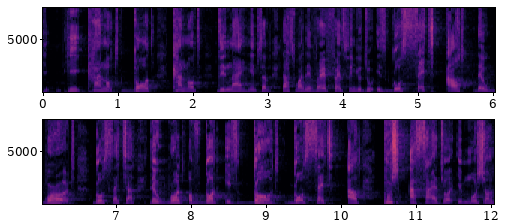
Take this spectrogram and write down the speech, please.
He, he, cannot, God cannot deny himself. That's why the very first thing you do is go search out the word. Go search out the word of God is God. Go search out, push aside your emotion,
